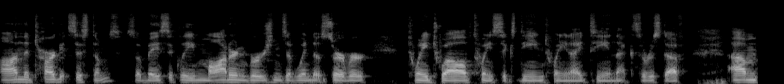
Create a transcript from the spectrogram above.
on the target systems. So basically modern versions of Windows Server 2012, 2016, 2019, that sort of stuff. Um,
